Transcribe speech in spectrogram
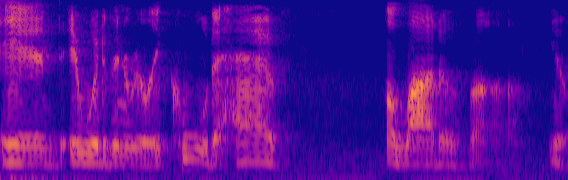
And it would have been really cool to have a lot of uh, you know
